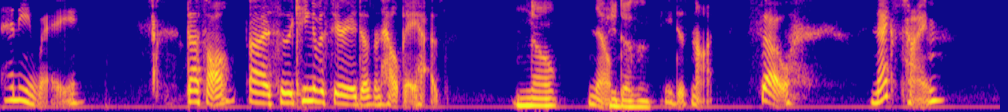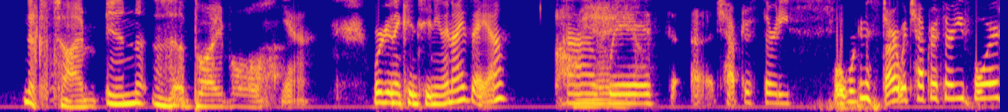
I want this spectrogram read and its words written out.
Anyway, that's all. Uh, so the king of Assyria doesn't help Ahaz. no, No, he doesn't. he does not. So next time, Next time in the Bible. yeah, we're going to continue in Isaiah Oh, uh, yeah. with uh, chapter 34. We're going to start with chapter 34,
